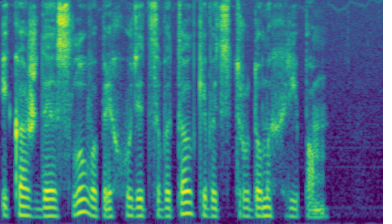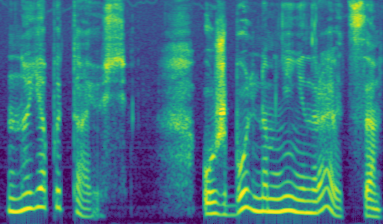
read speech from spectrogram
и каждое слово приходится выталкивать с трудом и хрипом. Но я пытаюсь. Уж больно мне не нравится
